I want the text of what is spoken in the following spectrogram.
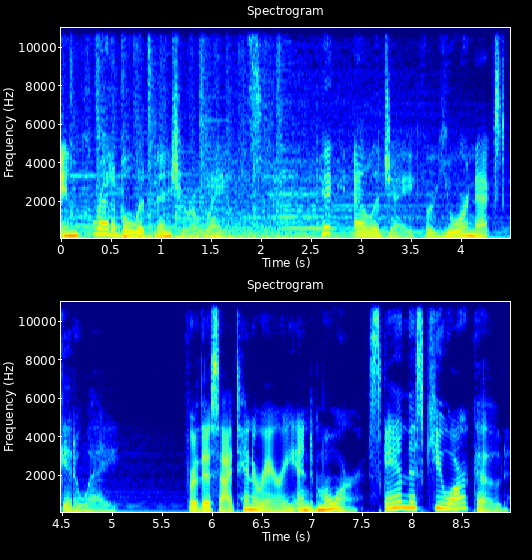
Incredible adventure awaits. Pick Ellijay for your next getaway. For this itinerary and more, scan this QR code.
